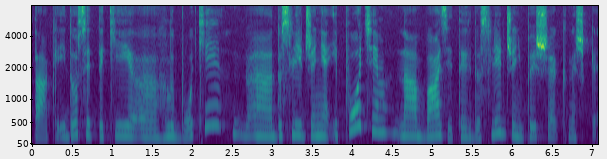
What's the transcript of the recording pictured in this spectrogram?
так, і досить такі е, глибокі е, дослідження, і потім на базі тих досліджень пише книжки.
